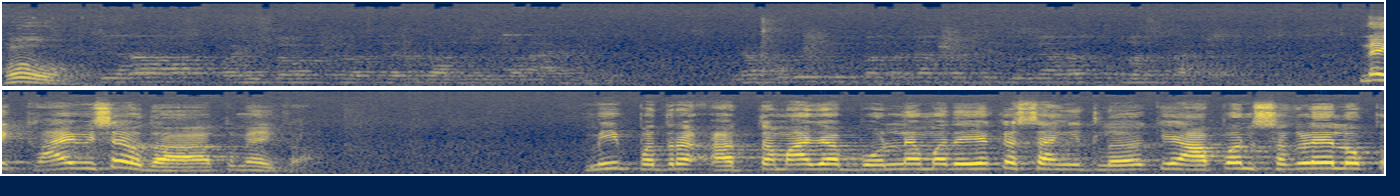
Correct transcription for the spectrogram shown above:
हो. नाही काय विषय होता तुम्ही ऐका. मी पत्र आत्ता माझ्या बोलण्यामध्ये एकच सांगितलं की आपण सगळे लोक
